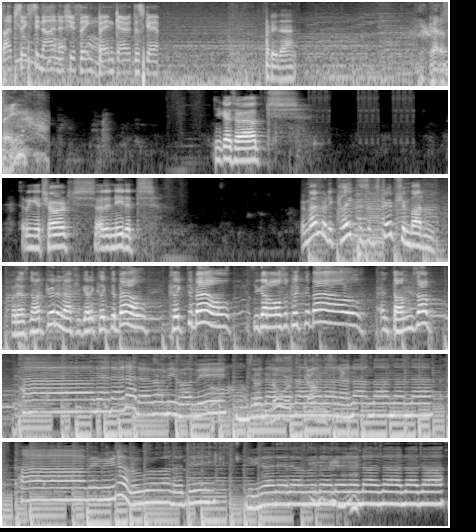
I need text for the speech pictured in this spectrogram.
Type 69 if you think Ben carried this game. I'll do that. We had a Bane. You guys are out. Setting a charge. I didn't need it. Remember to click the subscription button, but that's not good enough. You gotta click the bell. Click the bell. You gotta also click the bell and thumbs up.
